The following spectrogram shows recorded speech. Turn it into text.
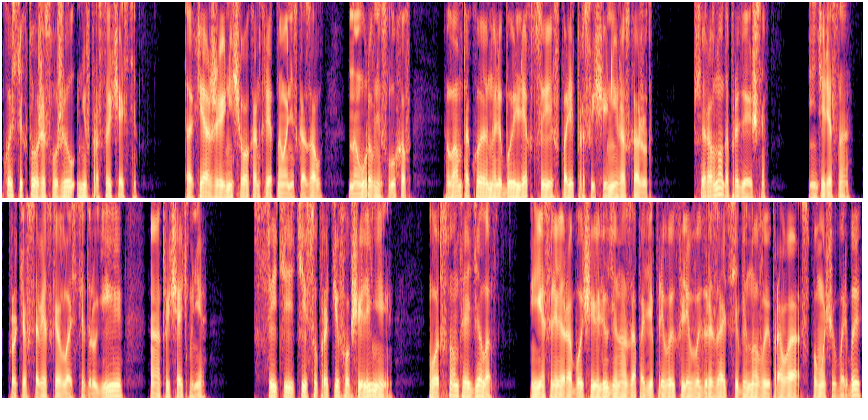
Костик тоже служил не в простой части. «Так я же ничего конкретного не сказал. На уровне слухов. Вам такое на любой лекции в политпросвещении расскажут. Все равно допрыгаешься. Интересно, против советской власти другие, а отвечать мне. Сыти идти супротив общей линии? Вот в том-то и дело. Если рабочие люди на Западе привыкли выгрызать себе новые права с помощью борьбы,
